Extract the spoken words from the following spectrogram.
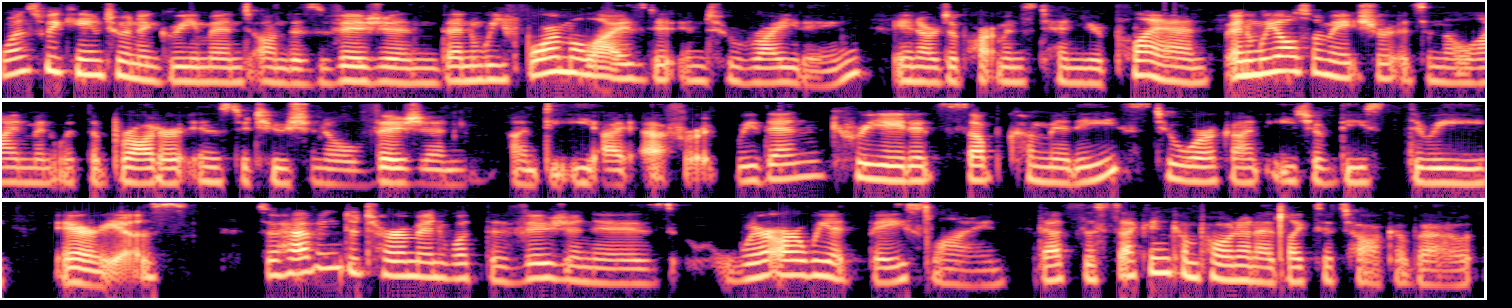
Once we came to an agreement on this vision, then we formalized it into writing in our department's 10 year plan. And we also made sure it's in alignment with the broader institutional vision on DEI effort. We then created subcommittees to work on each of these three areas. So, having determined what the vision is, where are we at baseline? That's the second component I'd like to talk about.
